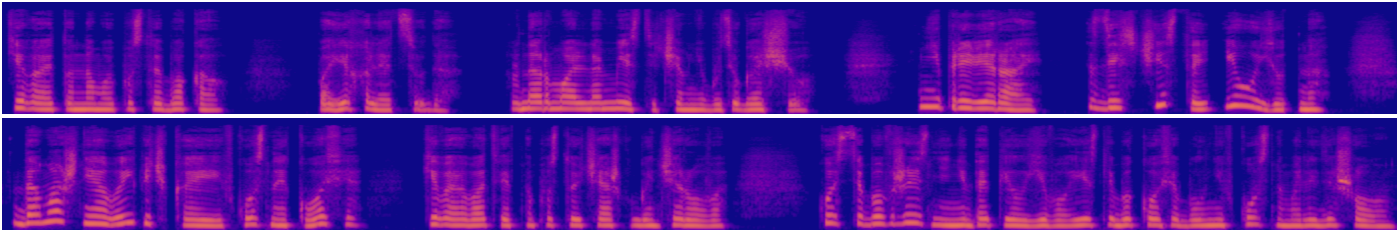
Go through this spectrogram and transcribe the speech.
Кивает он на мой пустой бокал. Поехали отсюда. В нормальном месте чем-нибудь угощу. Не привирай. Здесь чисто и уютно. Домашняя выпечка и вкусный кофе. Кивая в ответ на пустую чашку Гончарова. Костя бы в жизни не допил его, если бы кофе был невкусным или дешевым.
